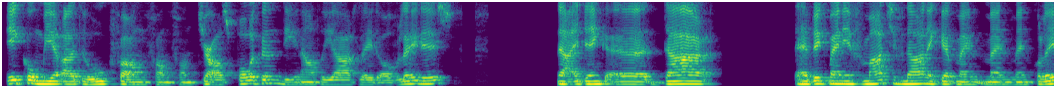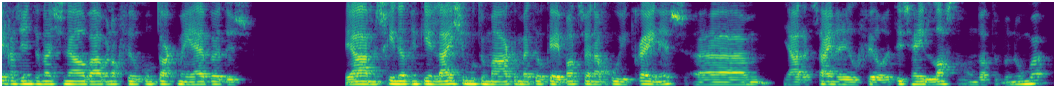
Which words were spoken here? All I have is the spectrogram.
ik kom meer uit de hoek van, van, van Charles Poliquin, die een aantal jaar geleden overleden is. Nou, ik denk, uh, daar heb ik mijn informatie vandaan. Ik heb mijn, mijn, mijn collega's internationaal waar we nog veel contact mee hebben. Dus ja, misschien dat we een keer een lijstje moeten maken met, oké, wat zijn nou goede trainers? Um, ja, dat zijn er heel veel. Het is heel lastig om dat te benoemen.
